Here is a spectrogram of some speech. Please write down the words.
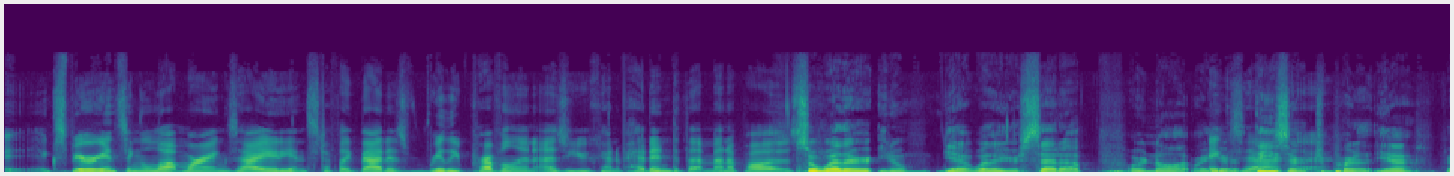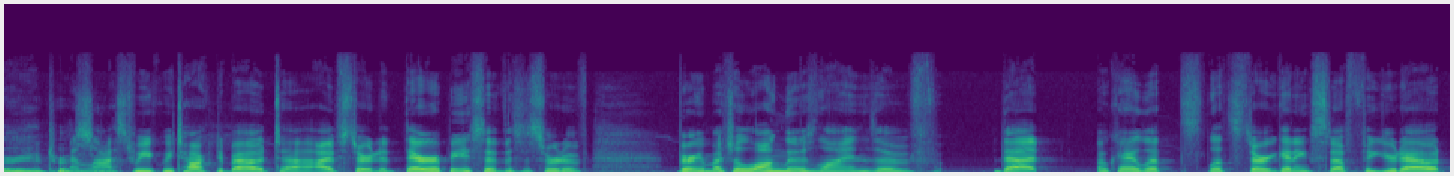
experiencing a lot more anxiety and stuff like that is really prevalent as you kind of head into that menopause. So whether you know, yeah, whether you're set up or not, right? You're, these are part of. Yeah, very interesting. And last week we talked about uh, I've started therapy, so this is sort of very much along those lines of that. Okay, let's let's start getting stuff figured out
